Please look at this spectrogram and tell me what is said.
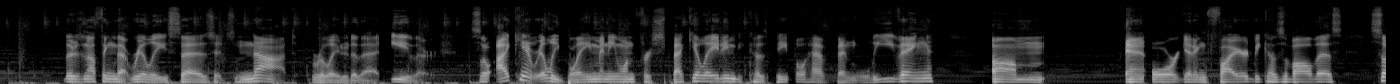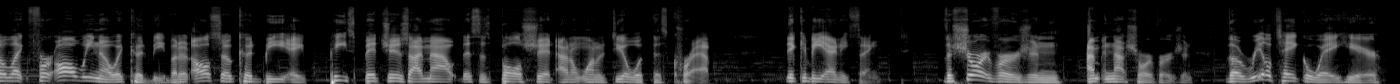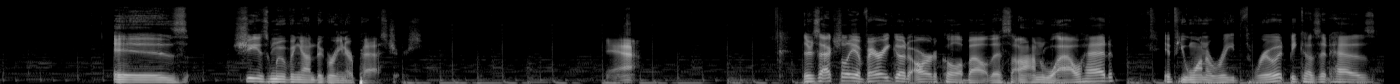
there's nothing that really says it's not related to that either. So I can't really blame anyone for speculating because people have been leaving um and or getting fired because of all this. So like for all we know it could be, but it also could be a peace bitches, I'm out. This is bullshit. I don't want to deal with this crap. It could be anything. The short version, I'm not short version. The real takeaway here is she is moving on to greener pastures. Yeah. There's actually a very good article about this on Wowhead if you want to read through it because it has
